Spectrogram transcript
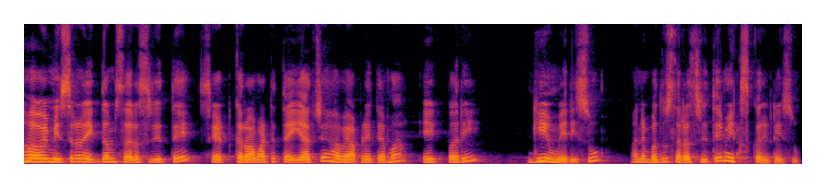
તો હવે મિશ્રણ એકદમ સરસ રીતે સેટ કરવા માટે તૈયાર છે. હવે આપણે તેમાં એક પરી ઘી ઉમેરીશું અને બધું સરસ રીતે મિક્સ કરી લઈશું.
